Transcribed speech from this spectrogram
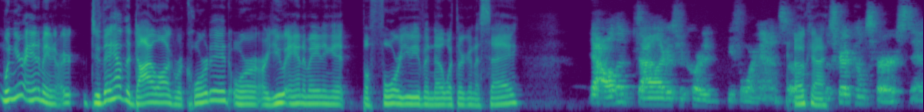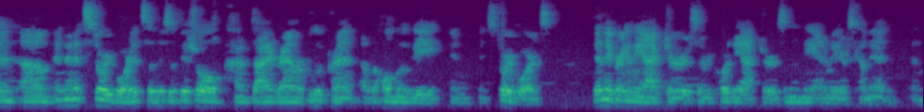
when you're animating, are, do they have the dialogue recorded, or are you animating it before you even know what they're going to say? Yeah, all the dialogue is recorded beforehand. So Okay. the script comes first, and um, and then it's storyboarded. So there's a visual kind of diagram or blueprint of the whole movie in, in storyboards. Then they bring in the actors, they record the actors, and then the animators come in and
